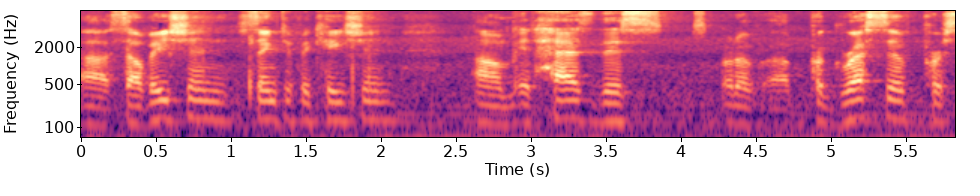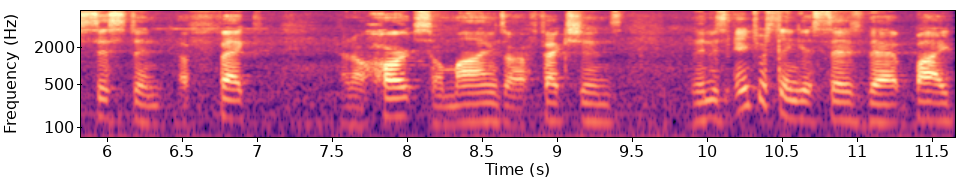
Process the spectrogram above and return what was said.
uh, salvation, sanctification, um, it has this sort of uh, progressive, persistent effect in our hearts, our minds, our affections. And it's interesting, it says that by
